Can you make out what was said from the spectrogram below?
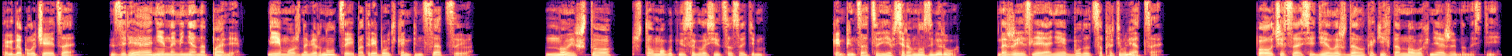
Тогда, получается, зря они на меня напали, и можно вернуться и потребовать компенсацию. Ну и что, что могут не согласиться с этим? Компенсацию я все равно заберу, даже если они будут сопротивляться. Полчаса сидел и ждал каких-то новых неожиданностей.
